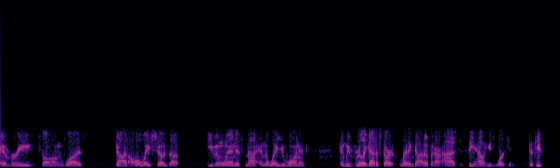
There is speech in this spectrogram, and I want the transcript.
every song was God always shows up, even when it's not in the way you wanted. And we've really got to start letting God open our eyes to see how He's working because He's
